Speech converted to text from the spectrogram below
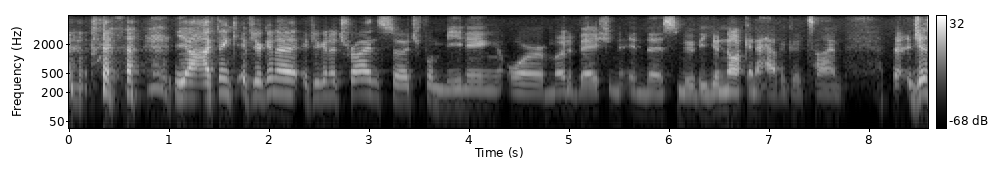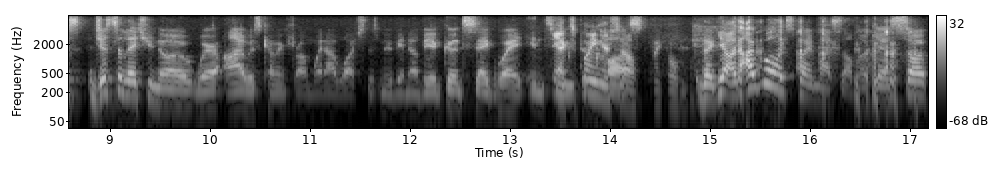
yeah, I think if you're gonna if you're gonna try and search for meaning or motivation in this movie, you're not gonna have a good time. Just just to let you know where I was coming from when I watched this movie, and it'll be a good segue into Yeah, explain yourself. Michael. The- yeah, I will explain myself. Okay, so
